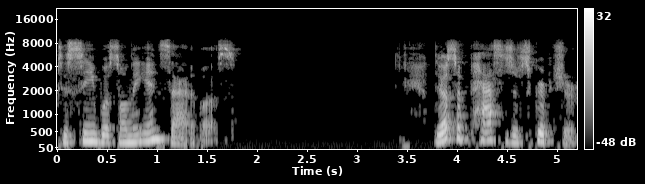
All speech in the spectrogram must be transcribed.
to see what's on the inside of us. There's a passage of scripture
